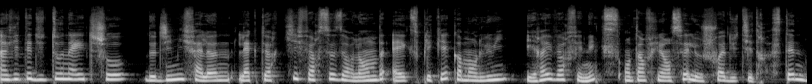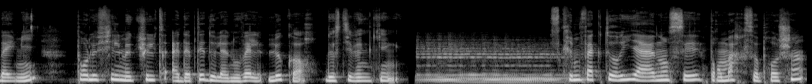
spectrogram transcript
Invité du Tonight Show de Jimmy Fallon, l'acteur Kiefer Sutherland a expliqué comment lui et River Phoenix ont influencé le choix du titre Stand By Me pour le film culte adapté de la nouvelle Le Corps de Stephen King. Scream Factory a annoncé pour mars prochain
